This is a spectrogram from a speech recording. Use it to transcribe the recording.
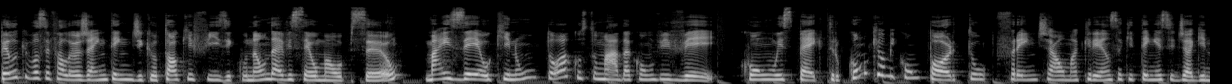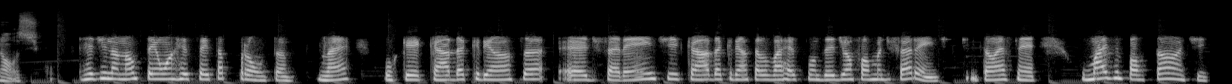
Pelo que você falou, eu já entendi que o toque físico não deve ser uma opção. Mas eu, que não tô acostumada a conviver com o espectro, como que eu me comporto frente a uma criança que tem esse diagnóstico? Regina, não tem uma receita pronta, né? Porque cada criança é diferente e cada criança ela vai responder de uma forma diferente. Então, é assim, o mais importante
